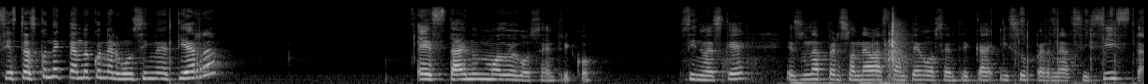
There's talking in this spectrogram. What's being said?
Si estás conectando con algún signo de tierra, está en un modo egocéntrico. Si no es que es una persona bastante egocéntrica y súper narcisista.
